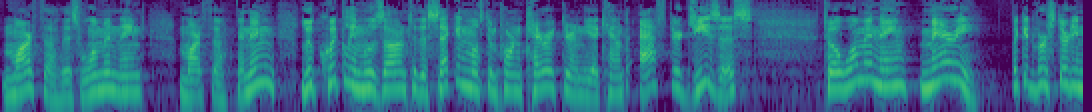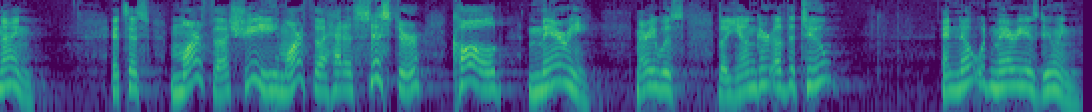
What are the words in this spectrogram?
Martha, this woman named Martha. And then Luke quickly moves on to the second most important character in the account after Jesus, to a woman named Mary. Look at verse 39. It says, Martha, she, Martha, had a sister called Mary. Mary was the younger of the two. And note what Mary is doing,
